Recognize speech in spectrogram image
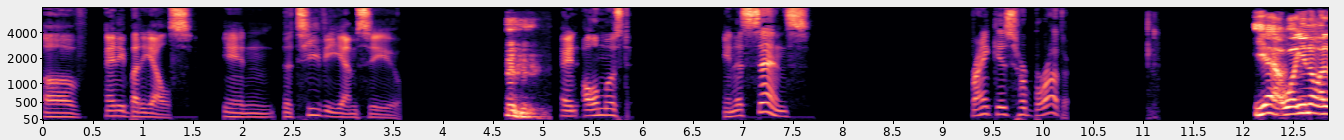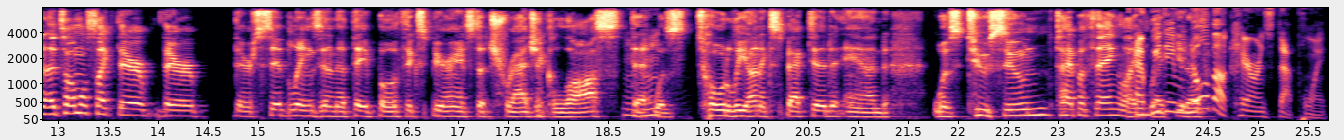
of anybody else in the TV MCU Mhm. and almost in a sense Frank is her brother. Yeah, well, you know, it's almost like they're they're they're siblings in that they've both experienced a tragic loss that Mhm. was totally unexpected and was too soon type of thing. Like, and we like, didn't even know, know about Karen's at that point.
